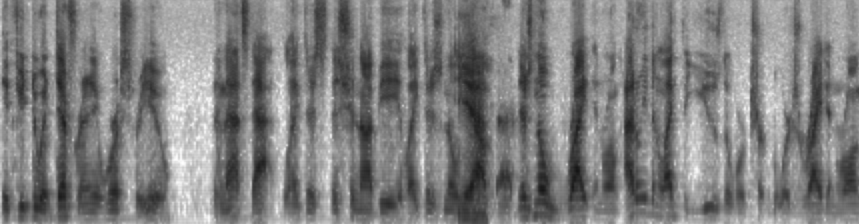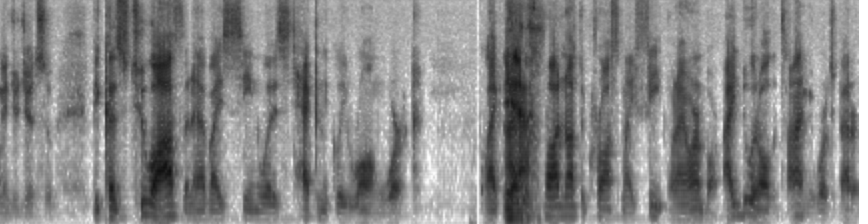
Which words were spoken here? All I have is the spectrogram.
if you do it different it works for you, then that's that. Like there's this should not be like there's no yeah. doubt that there's no right and wrong. I don't even like to use the word words right and wrong in jujitsu because too often have I seen what is technically wrong work. Like yeah. I was taught not to cross my feet when I armbar. I do it all the time. It works better.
